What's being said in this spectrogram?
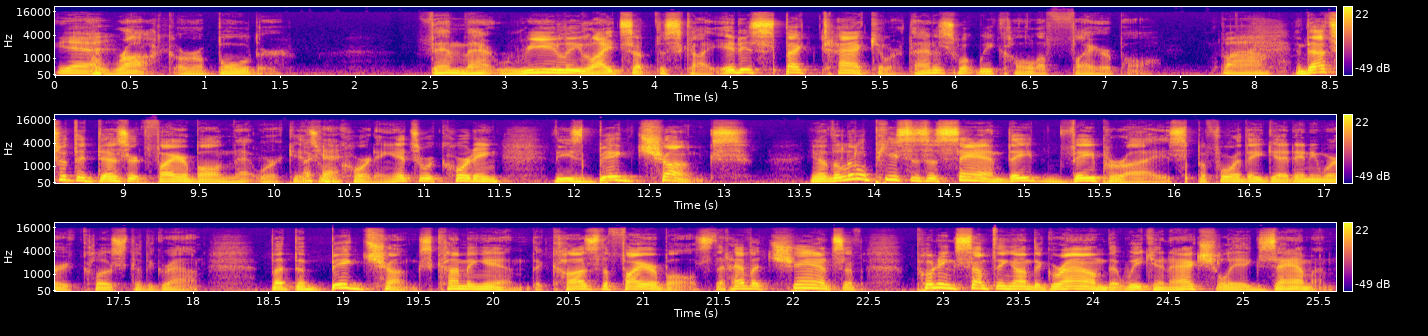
Yeah. A rock or a boulder. Then that really lights up the sky. It is spectacular. That is what we call a fireball. Wow. And that's what the Desert Fireball Network is Okay. recording. It's recording these big chunks. You know, the little pieces of sand, they vaporize before they get anywhere close to the ground. But the big chunks coming in that cause the fireballs, that have a chance of putting something on the ground that we can actually examine,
